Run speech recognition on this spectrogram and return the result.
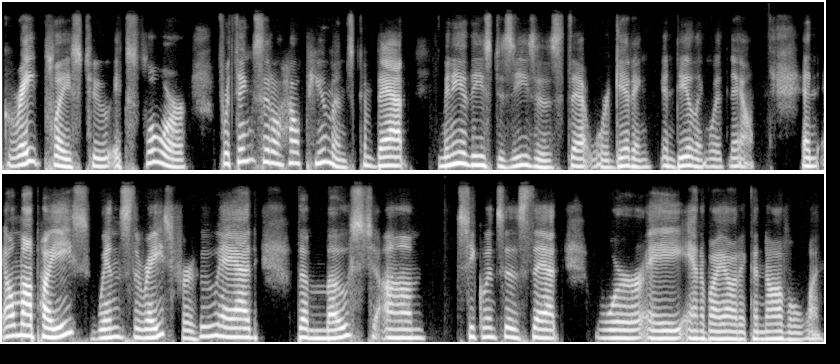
great place to explore for things that'll help humans combat many of these diseases that we're getting and dealing with now. And El Malpais wins the race for who had the most um, sequences that were a antibiotic, a novel one.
